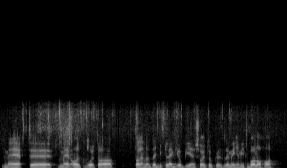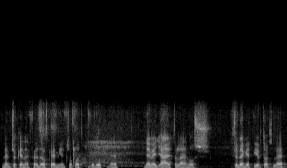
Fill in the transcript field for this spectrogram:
mert, eh, mert az volt a talán az egyik legjobb ilyen sajtóközlemény, amit valaha nem csak NFL, de akármilyen csapat kiadott, mert nem egy általános szöveget írtak le,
